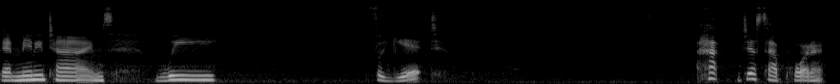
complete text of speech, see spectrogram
that many times we forget how, just how important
